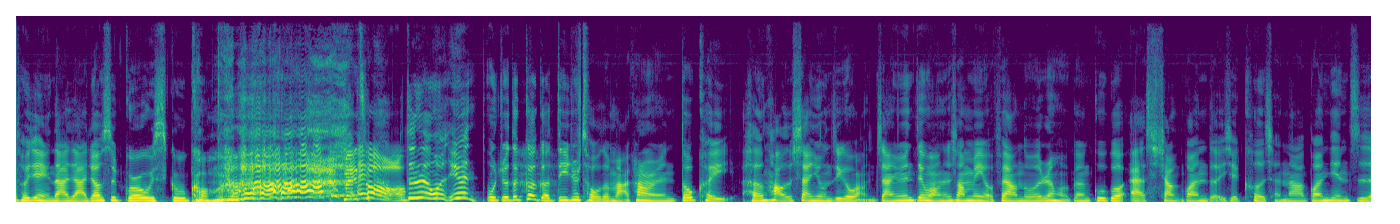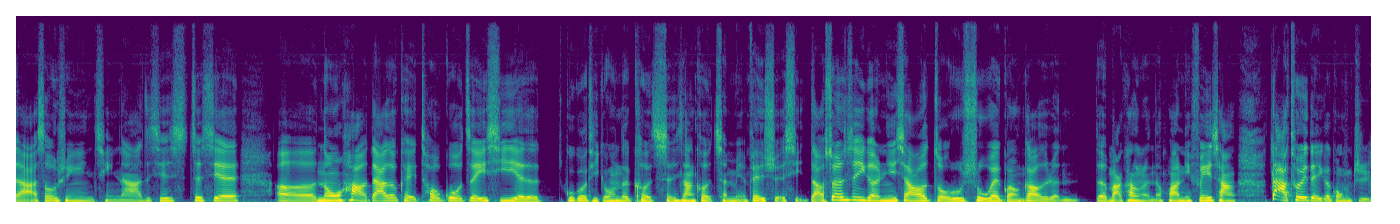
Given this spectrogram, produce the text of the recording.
推荐给大家，就是 Grow with Google。没错，真的，我因为我觉得各个 digital 的马抗人都可以很好的善用这个网站，因为这个网站上面有非常多任何跟 Google Ads 相关的一些课程啊、关键字啊、搜寻引擎啊这些这些呃 know how，大家都可以透过这一系列的。Google 提供的课程上课程免费学习到，算是一个你想要走入数位广告的人的马抗人的话，你非常大推的一个工具。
